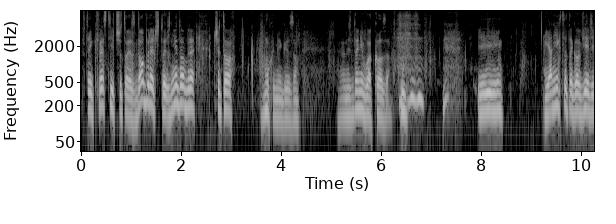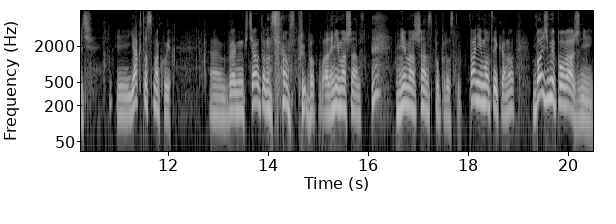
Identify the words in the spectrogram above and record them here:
w tej kwestii, czy to jest dobre, czy to jest niedobre, czy to... Muchy mnie gryzą. To nie była koza. I ja nie chcę tego wiedzieć, jak to smakuje. E, Bo jakbym chciał, to bym sam spróbował, ale nie ma szans. Nie ma szans po prostu. Panie Motyka, no bądźmy poważni.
